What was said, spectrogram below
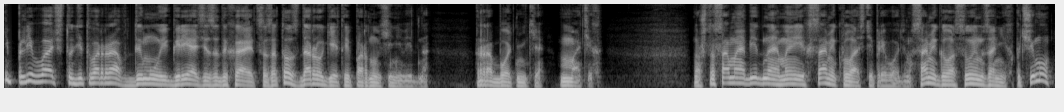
И плевать, что детвора в дыму и грязи задыхается, зато с дороги этой порнухи не видно. Работники, мать их. Но что самое обидное, мы их сами к власти приводим, сами голосуем за них. Почему?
